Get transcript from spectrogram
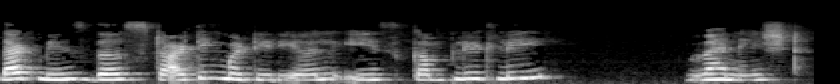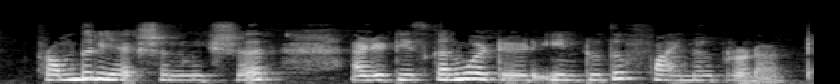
That means the starting material is completely vanished from the reaction mixture and it is converted into the final product.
